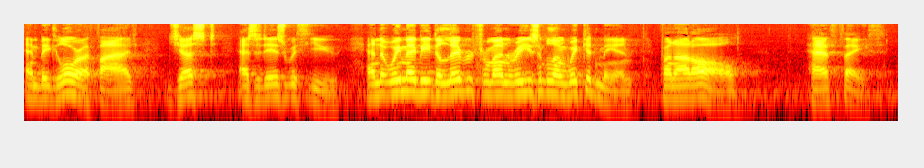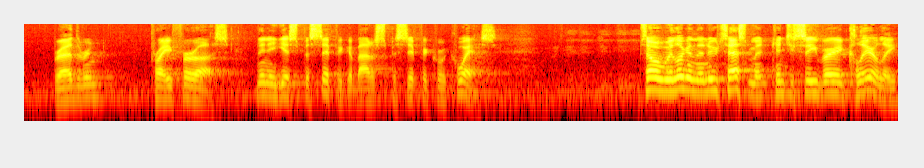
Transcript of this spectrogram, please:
and be glorified, just as it is with you, and that we may be delivered from unreasonable and wicked men, for not all have faith. Brethren, pray for us. Then he gets specific about a specific request. So we look in the New Testament, can't you see very clearly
